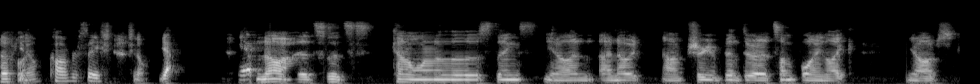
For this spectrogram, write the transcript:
Definitely. You know, conversational. Yeah. Yep. No, it's it's kind of one of those things, you know, and I know I'm sure you've been through it at some point, like, you know, I'm just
